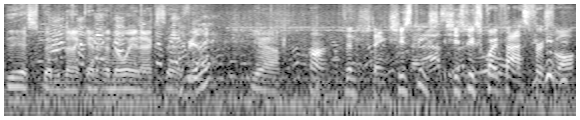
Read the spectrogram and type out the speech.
this better than I can Hanoian accent. Really? Yeah. Huh, it's interesting. She speaks she speaks quite fast first of all.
